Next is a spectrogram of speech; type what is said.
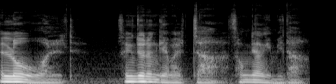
헬로우 월드 생존형 개발자 성량입니다.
